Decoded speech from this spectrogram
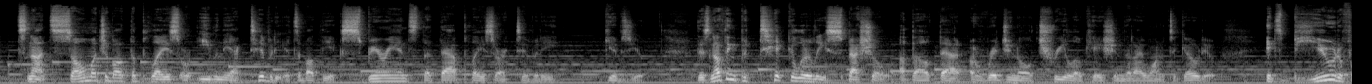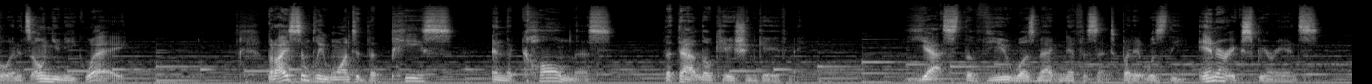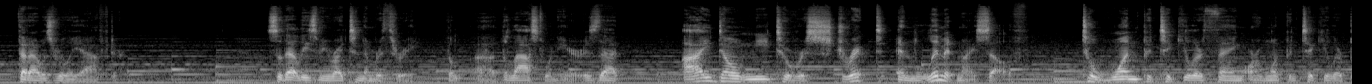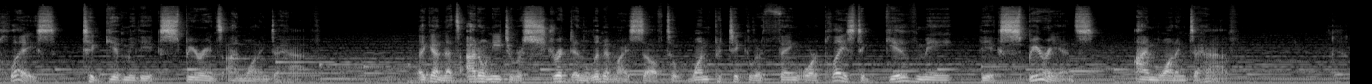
It's not so much about the place or even the activity, it's about the experience that that place or activity gives you. There's nothing particularly special about that original tree location that I wanted to go to. It's beautiful in its own unique way. But I simply wanted the peace and the calmness that that location gave me. Yes, the view was magnificent, but it was the inner experience that I was really after. So that leads me right to number three, the, uh, the last one here, is that I don't need to restrict and limit myself to one particular thing or one particular place to give me the experience I'm wanting to have. Again, that's I don't need to restrict and limit myself to one particular thing or place to give me the experience I'm wanting to have.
